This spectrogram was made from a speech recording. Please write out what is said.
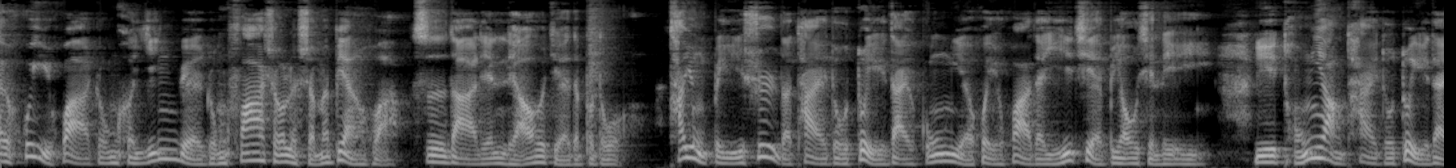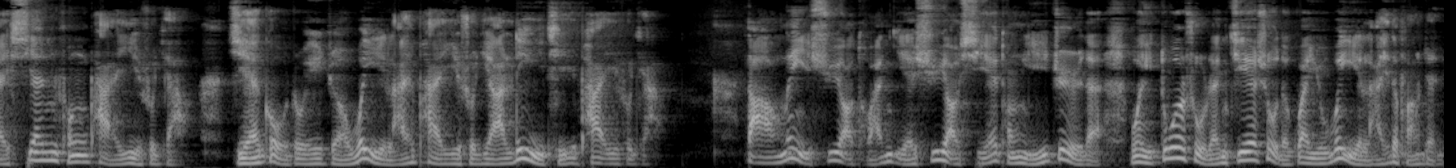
在绘画中和音乐中发生了什么变化？斯大林了解的不多。他用鄙视的态度对待工业绘画的一切标新立异，以同样态度对待先锋派艺术家、结构主义者、未来派艺术家、立体派艺术家。党内需要团结，需要协同一致的为多数人接受的关于未来的方针。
